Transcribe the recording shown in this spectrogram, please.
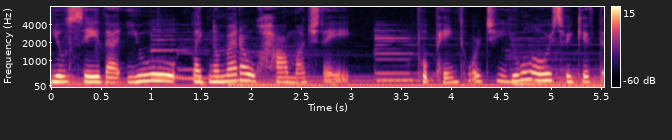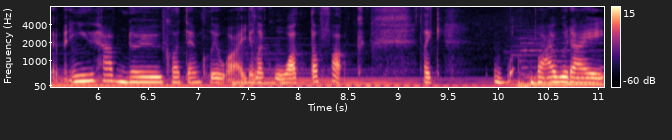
you'll see that you like no matter how much they put pain towards you you will always forgive them and you have no goddamn clue why. You're like what the fuck? Like wh- why would i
